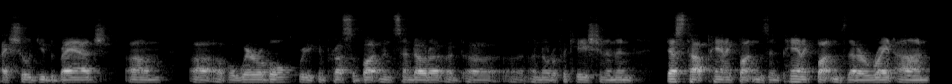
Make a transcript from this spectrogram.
I showed you the badge um, uh, of a wearable where you can press a button and send out a, a, a, notification. And then desktop panic buttons and panic buttons that are right on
